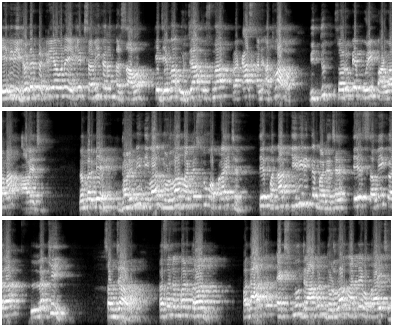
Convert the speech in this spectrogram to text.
એવી વિઘટન પ્રક્રિયાઓને એક એક સમીકરણ દર્શાવો કે જેમાં ઊર્જા, ઉષ્મા, પ્રકાશ અને અથવા તો વિદ્યુત સ્વરૂપે પૂરી પાડવામાં આવે છે. નંબર બે, ઘરની દિવાલ દોડવા માટે શું વપરાય છે? તે પદાર્થ કેવી રીતે બને છે? તે સમીકરણ લખી સમજાવો. પ્રશ્ન નંબર ત્રણ, પદાર્થ x નું દ્રાવણ દોડવા માટે વપરાય છે.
